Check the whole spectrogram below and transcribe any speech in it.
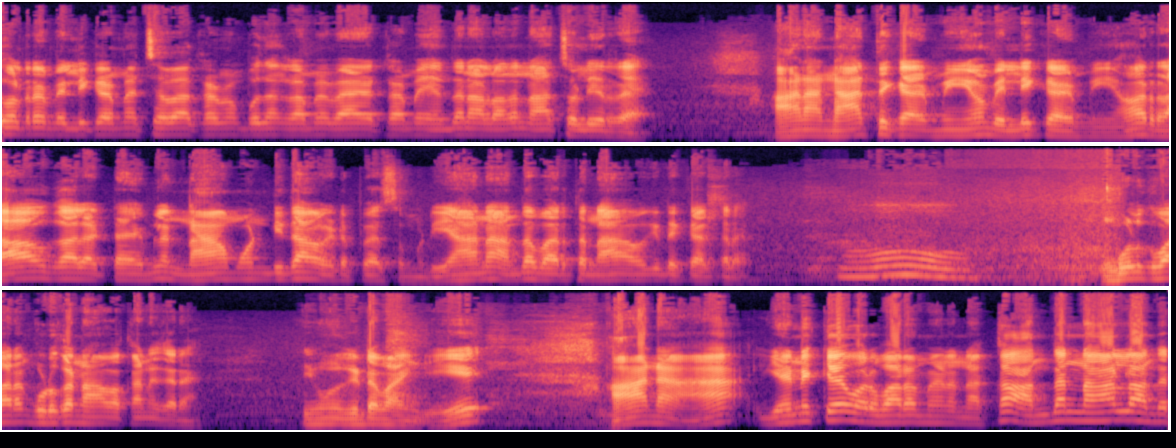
சொல்கிறேன் வெள்ளிக்கிழமை செவ்வாய்க்கிழமை புதன்கிழமை வியாழக்கிழமை எந்த நாள் வந்தாலும் நான் சொல்லிடுறேன். ஆனால் ஞாயிற்றுக்கிழமையும் வெள்ளிக்கிழமையும் ராகு கால டைமில் நான் ஒண்டி தான் அவகிட்ட பேச முடியும். ஆனால் அந்த வாரத்தை நான் அவகிட்ட கேட்குறேன். உங்களுக்கு வாரம் கொடுக்க நான் உக்காந்துக்கிறேன். இவங்ககிட்ட வாங்கி ஆனால் எனக்கே ஒரு வாரம் வேணும்னாக்கா அந்த நாள் அந்த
